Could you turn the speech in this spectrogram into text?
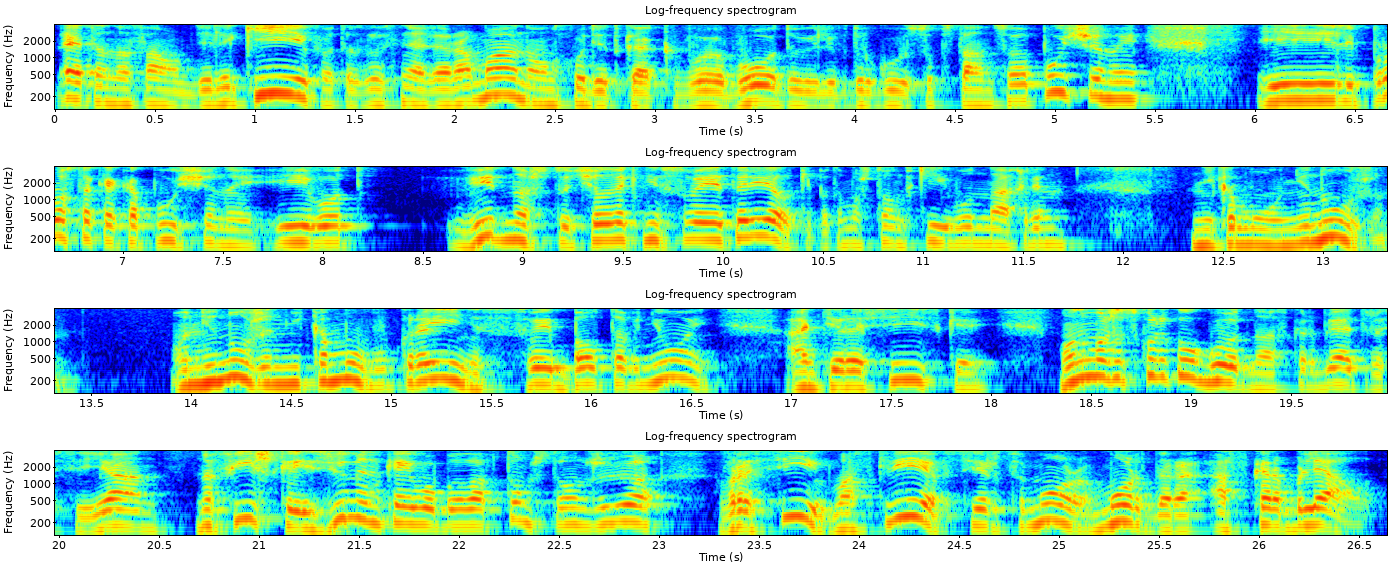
Это на самом деле Киев, это засняли Роман, он ходит как в воду или в другую субстанцию опущенный, или просто как опущенный. И вот видно, что человек не в своей тарелке, потому что он в Киеву нахрен никому не нужен. Он не нужен никому в Украине со своей болтовней антироссийской. Он может сколько угодно оскорблять россиян, но фишка, изюминка его была в том, что он живет в России, в Москве, в сердце Мордора, оскорблял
